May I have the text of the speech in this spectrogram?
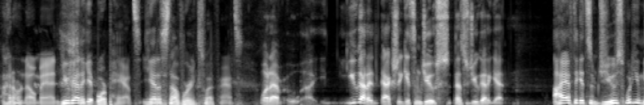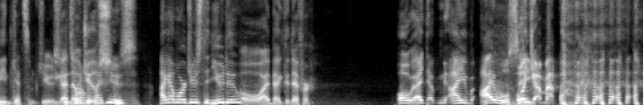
I don't know, man. You got to get more pants. You got to stop wearing sweatpants. Whatever. Uh, You got to actually get some juice. That's what you got to get. I have to get some juice. What do you mean get some juice? You got What's no wrong with my juice. juice? I got more juice than you do. Oh, I beg to differ. Oh, I, I, I will say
